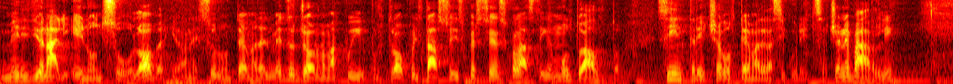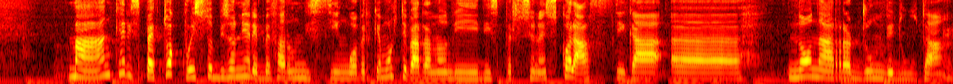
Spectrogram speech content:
meridionali e non solo, perché non è solo un tema del mezzogiorno, ma qui purtroppo il tasso di dispersione scolastica è molto alto, si intreccia col tema della sicurezza. Ce ne parli? Ma anche rispetto a questo bisognerebbe fare un distinguo, perché molti parlano di dispersione scolastica. Eh non a ragion veduta. Mm.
